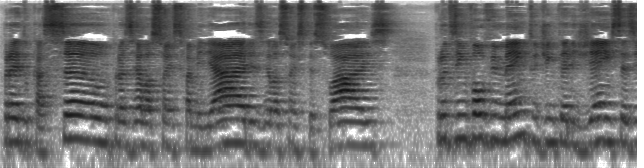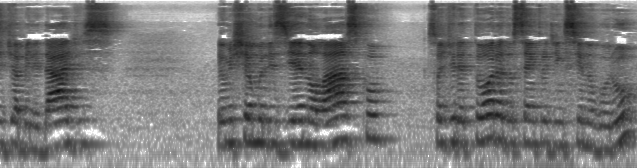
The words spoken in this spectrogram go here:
para a educação, para as relações familiares, relações pessoais, para o desenvolvimento de inteligências e de habilidades. Eu me chamo Lisiane Olasco, sou diretora do Centro de Ensino Guru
